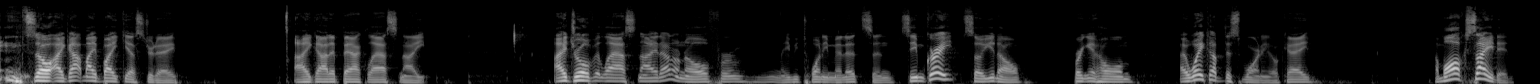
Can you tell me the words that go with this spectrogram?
so I got my bike yesterday. I got it back last night. I drove it last night, I don't know, for maybe 20 minutes and seemed great. So, you know, bring it home. I wake up this morning, okay? I'm all excited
